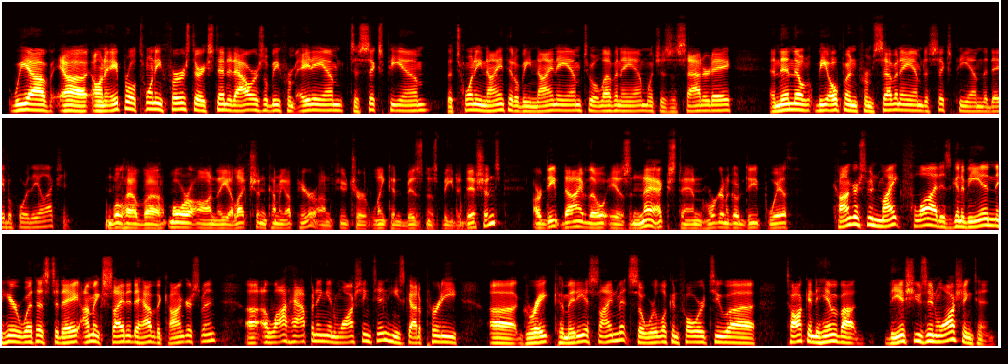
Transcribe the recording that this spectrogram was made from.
we have uh, on April 21st, their extended hours will be from 8 a.m. to 6 p.m. The 29th, it'll be 9 a.m. to 11 a.m., which is a Saturday. And then they'll be open from 7 a.m. to 6 p.m. the day before the election. We'll have uh, more on the election coming up here on future Lincoln Business Beat editions. Our deep dive, though, is next, and we're going to go deep with. Congressman Mike Flood is going to be in here with us today. I'm excited to have the congressman. Uh, a lot happening in Washington. He's got a pretty uh, great committee assignment, so we're looking forward to uh, talking to him about the issues in Washington.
